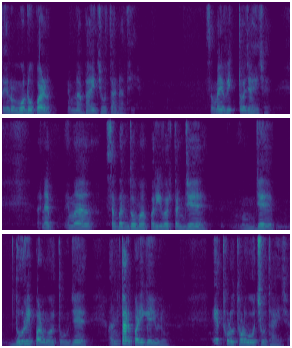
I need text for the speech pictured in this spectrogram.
તો એનું મોઢું પણ એમના ભાઈ જોતા નથી. સમય વીતતો જાય છે. અને એમાં સંબંધોમાં પરિવર્તન જે જે દૂરીપણું હતું, જે અંતર પડી ગયેલું, એ થોડું થોડું ઓછું થાય છે.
